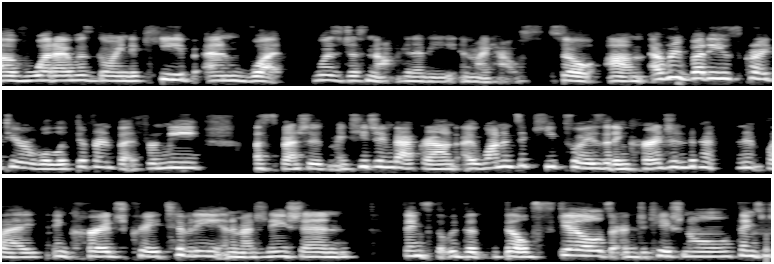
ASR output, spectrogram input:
of what I was going to keep and what was just not going to be in my house. So um, everybody's criteria will look different, but for me, especially with my teaching background, I wanted to keep toys that encourage independent play, encourage creativity and imagination, things that would build skills or educational things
